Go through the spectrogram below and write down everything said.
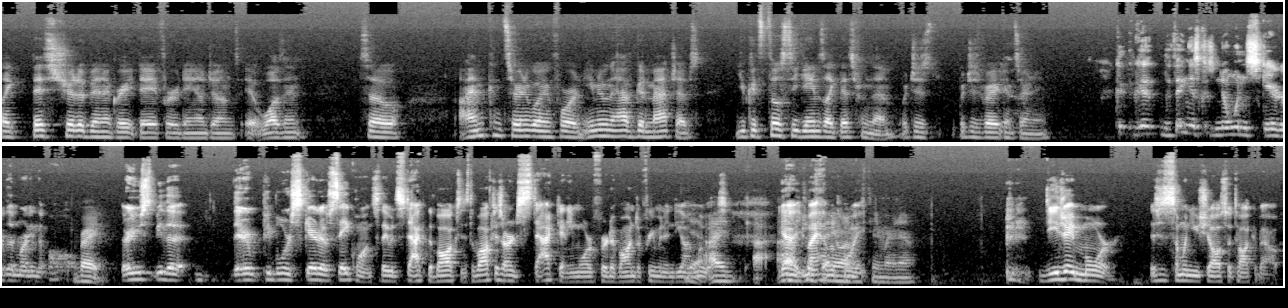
Like this should have been a great day for Daniel Jones. It wasn't. So I'm concerned going forward. Even when they have good matchups, you could still see games like this from them, which is which is very Yeah. concerning. 'Cause- 'cause The thing is, because no one's scared of them running the ball. Right. There used to be the there people were scared of Saquon, so they would stack the boxes. The boxes aren't stacked anymore for Devonta Freeman and Dion yeah, Lewis. I, I, I Yeah, don't you might have a anyone on point. this team right now. DJ Moore. This is someone you should also talk about.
